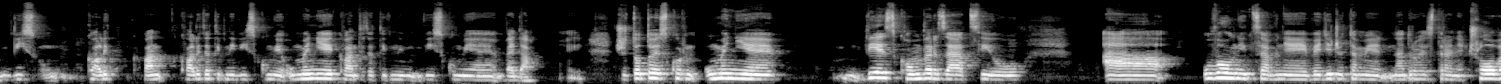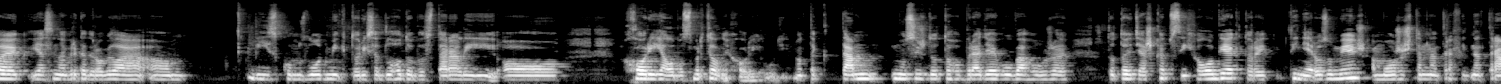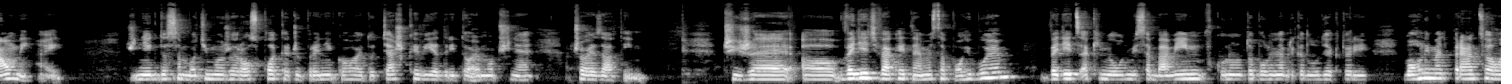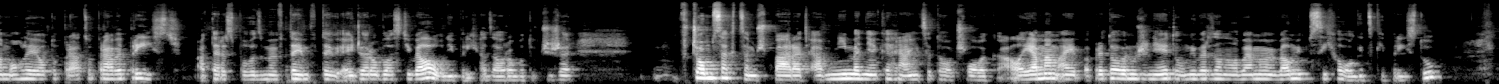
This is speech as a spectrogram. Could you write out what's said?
výskum, kvalitatívny výskum je umenie, kvantitatívny výskum je veda. Hej. Čiže toto je skôr umenie viesť konverzáciu a uvoľniť sa v nej, vedieť, že tam je na druhej strane človek. Ja som napríklad robila um, výskum s ľuďmi, ktorí sa dlhodobo starali o chorých alebo smrteľne chorých ľudí. No tak tam musíš do toho brať aj v úvahu, že toto je ťažká psychológia, ktorej ty nerozumieš a môžeš tam natrafiť na traumy. Hej? Že niekto sa ti môže rozplakať, že pre niekoho je to ťažké vyjadriť to emočne a čo je za tým. Čiže uh, vedieť, v akej téme sa pohybujem, vedieť, s akými ľuďmi sa bavím. V Kununu to boli napríklad ľudia, ktorí mohli mať prácu, ale mohli aj o tú prácu práve prísť. A teraz povedzme v tej, v tej HR oblasti veľa ľudí prichádza o robotu. Čiže v čom sa chcem špárať a vnímať nejaké hranice toho človeka. Ale ja mám aj, preto hovorím, že nie je to univerzálne, lebo ja mám aj veľmi psychologický prístup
